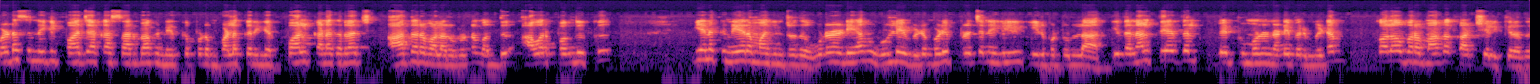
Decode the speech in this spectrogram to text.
வடசென்னையில் பாஜக சார்பாக நிற்கப்படும் வழக்கறிஞர் பால் கனகராஜ் ஆதரவாளர்களுடன் வந்து அவர் பங்குக்கு எனக்கு நேரமாகின்றது. உடனடியாக உள்ளே விடும்படி பிரச்சனைகளில் ஈடுபட்டுள்ளார். இதனால் தேர்தல் வேட்புமனு நடைபெறும் இடம் கலோபரமாக காட்சியளிக்கிறது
